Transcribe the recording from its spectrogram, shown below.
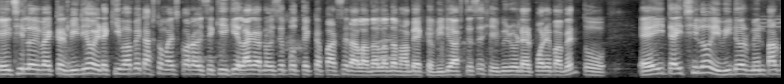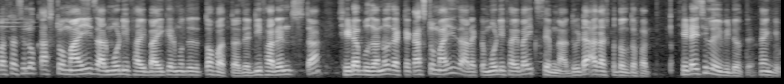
এই ছিল এই বাইকটার ভিডিও এটা কীভাবে কাস্টমাইজ করা হয়েছে, কি কি লাগানো হয়েছে, প্রত্যেকটা পার্টসের আলাদা আলাদা ভাবে একটা ভিডিও আসতেছে, সেই ভিডিওটা পরে পাবেন। তো এইটাই ছিল, এই ভিডিওর মেন পারপাসটা ছিল কাস্টমাইজ আর মডিফাই বাইকের মধ্যে যে তফাৎটা, যে ডিফারেন্সটা সেটা বোঝানো যে একটা কাস্টমাইজ আর একটা মডিফাই বাইক সেম না, দুইটা আকাশ পাতাল তফাৎ। সেটাই ছিল এই ভিডিওতে থ্যাংক ইউ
